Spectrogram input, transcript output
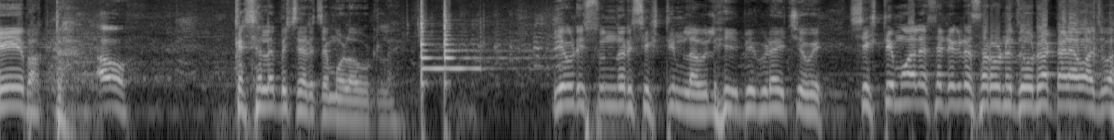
हे बघता ओ कशाला बिचाराच्या मुळा उठलाय? एवढी सुंदर सिस्टीम लावली बिघडायची होय. सिस्टीम वाल्यासाठी इकडे सर्वांनी जोरदार टाळ्या वाजवा.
